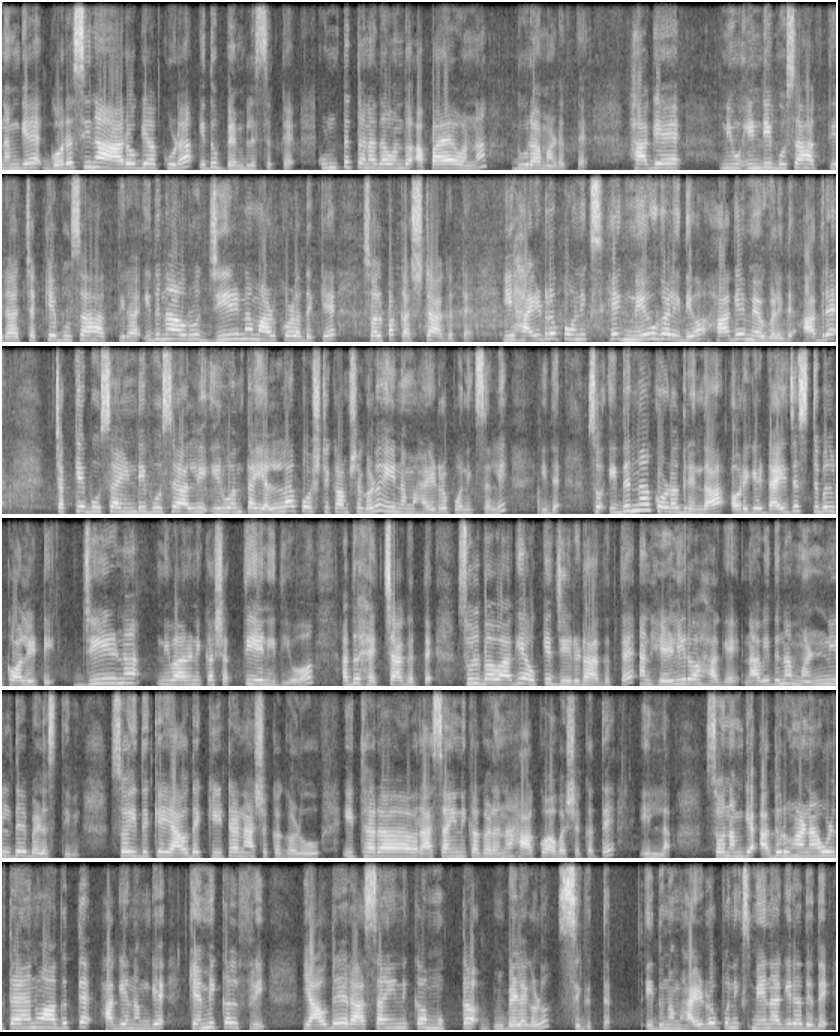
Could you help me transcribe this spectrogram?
ನಮಗೆ ಗೊರಸಿನ ಆರೋಗ್ಯ ಕೂಡ ಇದು ಬೆಂಬಲಿಸುತ್ತೆ. ಕುಂಟತನದ ಒಂದು ಅಪಾಯವನ್ನು ದೂರ ಮಾಡುತ್ತೆ. ಹಾಗೆ ನೀವು ಇಂಡಿ ಬೂಸ ಹಾಕ್ತೀರಾ, ಚಕ್ಕೆ ಬೂಸ ಹಾಕ್ತೀರಾ, ಇದನ್ನು ಅವರು ಜೀರ್ಣ ಮಾಡ್ಕೊಳ್ಳೋದಕ್ಕೆ ಸ್ವಲ್ಪ ಕಷ್ಟ ಆಗುತ್ತೆ. ಈ ಹೈಡ್ರೋಪೋನಿಕ್ಸ್ ಹೇಗೆ ಮೇವುಗಳಿದೆಯೋ ಹಾಗೆ ಮೇವುಗಳಿದೆ. ಆದರೆ ಚಕ್ಕೆ ಬೂಸ ಇಂಡಿ ಬೂಸ ಅಲ್ಲಿ ಇರುವಂಥ ಎಲ್ಲ ಪೌಷ್ಟಿಕಾಂಶಗಳು ಈ ನಮ್ಮ ಹೈಡ್ರೋಪೋನಿಕ್ಸಲ್ಲಿ ಇದೆ. ಸೊ ಇದನ್ನು ಕೊಡೋದ್ರಿಂದ ಅವರಿಗೆ ಡೈಜೆಸ್ಟಬಲ್ ಕ್ವಾಲಿಟಿ ಜೀರ್ಣ ನಿವಾರಣಿಕ ಶಕ್ತಿ ಏನಿದೆಯೋ ಅದು ಹೆಚ್ಚಾಗುತ್ತೆ. ಸುಲಭವಾಗಿ ಅವಕ್ಕೆ ಜೀರ್ಣ ಆಗುತ್ತೆ. ನಾನು ಹೇಳಿರೋ ಹಾಗೆ ನಾವು ಇದನ್ನು ಮಣ್ಣಿಲ್ಲದೆ ಬೆಳೆಸ್ತೀವಿ. ಸೊ ಇದಕ್ಕೆ ಯಾವುದೇ ಕೀಟನಾಶಕಗಳು ಈ ಥರ ರಾಸಾಯನಿಕಗಳನ್ನು ಹಾಕೋ ಅವಶ್ಯಕತೆ ಇಲ್ಲ. ಸೊ ನಮಗೆ ಅದ್ರ ಹಣ ಉಳಿತಾಯನೂ ಆಗುತ್ತೆ. ಹಾಗೆ ನಮಗೆ ಕೆಮಿಕಲ್ ಫ್ರೀ ಯಾವುದೇ ರಾಸಾಯನಿಕ ಮುಕ್ತ ಬೆಳೆಗಳು ಸಿಗುತ್ತೆ. ಇದು ನಮ್ಮ ಹೈಡ್ರೋಪೋನಿಕ್ಸ್ ಮೇನ್ ಆಗಿರೋದಿದೆ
